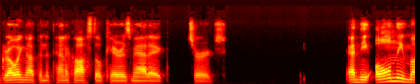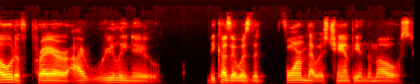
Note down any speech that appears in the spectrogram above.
growing up in the Pentecostal charismatic church. And the only mode of prayer I really knew because it was the form that was championed the most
